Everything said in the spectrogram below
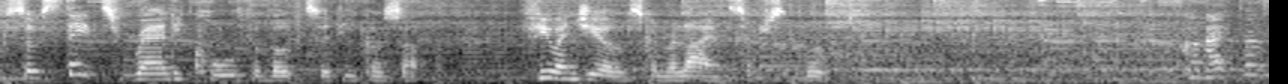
So states rarely call for votes at ECOSOC. Few NGOs can rely on such support. Conectas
